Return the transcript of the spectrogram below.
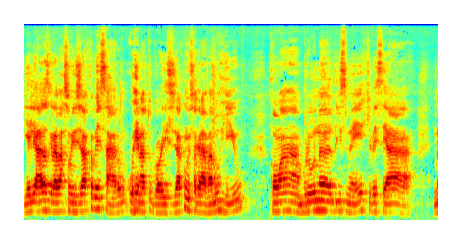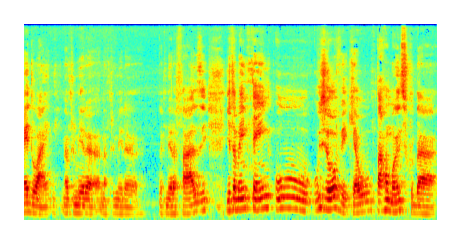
E aliás, as gravações já começaram. O Renato Góes já começou a gravar no Rio com a Bruna Linsmeyer, que vai ser a Medline na primeira, na primeira, na primeira fase. E também tem o, o Jove, que é o par romântico da,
